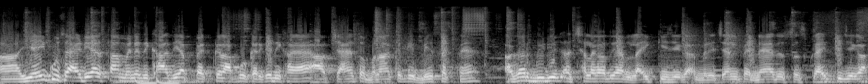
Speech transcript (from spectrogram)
आ, यही कुछ आइडियाज़ था मैंने दिखा दिया पैक कर आपको करके दिखाया है। आप चाहें तो बना करके बेच सकते हैं। अगर वीडियो अच्छा लगा तो यार लाइक कीजिएगा मेरे चैनल पे नया तो सब्सक्राइब कीजिएगा।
